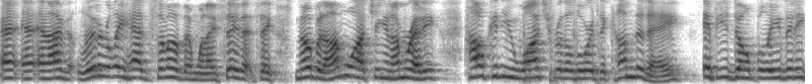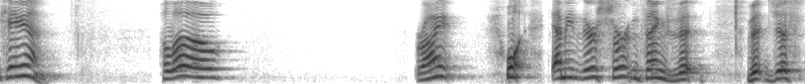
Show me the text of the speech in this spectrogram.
And, and, and, I've literally had some of them when I say that say, No, but I'm watching and I'm ready. How can you watch for the Lord to come today if you don't believe that He can? Hello? Right? Well, I mean, there's certain things that, that just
